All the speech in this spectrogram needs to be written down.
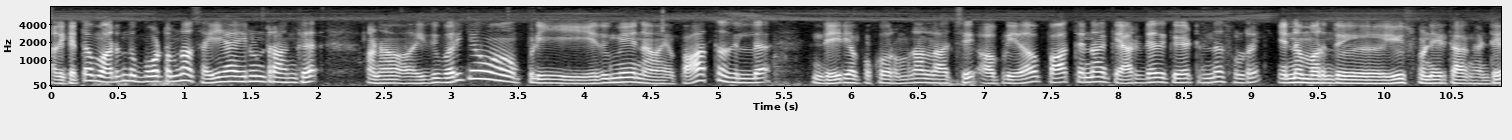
அதுக்கேற்ற மருந்து போட்டோம்னா சரியாயிருன்றாங்க. ஆனால் இது வரைக்கும் அப்படி எதுவுமே நான் பார்த்ததில்ல. இந்த ஏரியா பக்கம் ரொம்ப நாள் ஆச்சு. அப்படி ஏதாவது பார்த்தேன்னா யார்கிட்டயாவது கேட்டிருந்தா சொல்கிறேன் என்ன மருந்து யூஸ் பண்ணியிருக்காங்கன்ட்டு.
